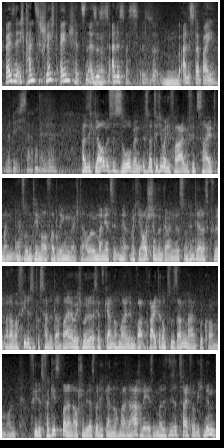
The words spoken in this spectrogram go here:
ich weiß nicht, ich kann es schlecht einschätzen. Also ja. es ist alles was, also mhm. alles dabei, würde ich sagen. Also also ich glaube, es ist so, wenn ist natürlich immer die Frage, wie viel Zeit man ja. mit so einem Thema auch verbringen möchte. Aber wenn man jetzt durch die Ausstellung gegangen ist und hinterher das Gefühl hat, oh, da war vieles Interessante dabei, aber ich würde das jetzt gerne nochmal in einem breiteren Zusammenhang bekommen und vieles vergisst man dann auch schon wieder, das würde ich gerne nochmal nachlesen. Wenn man sich diese Zeit wirklich nimmt,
